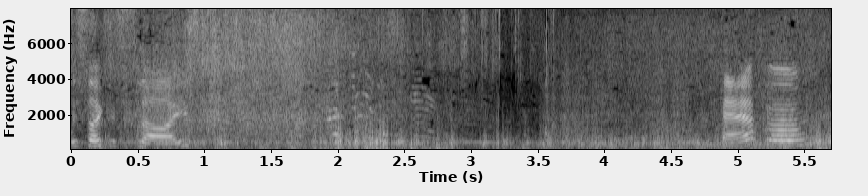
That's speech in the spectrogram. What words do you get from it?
It's like a slide. Careful.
